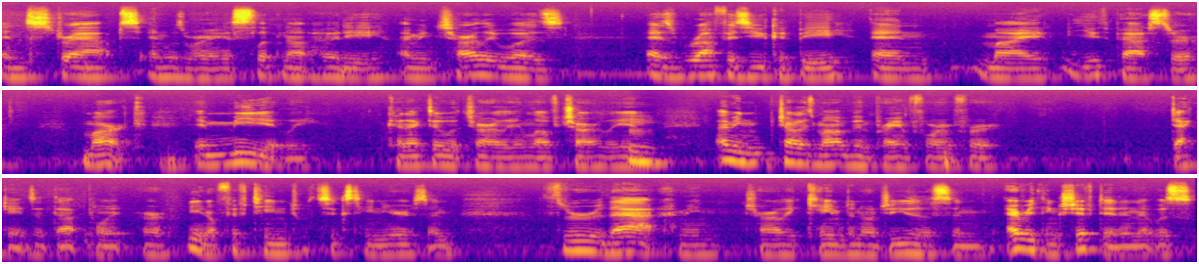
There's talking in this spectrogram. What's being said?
and straps, and was wearing a Slipknot hoodie. I mean, Charlie was as rough as you could be, and my youth pastor, Mark, immediately connected with Charlie and loved Charlie. And Mm. I mean, Charlie's mom had been praying for him for decades at that point, or, you know, 15, 16 years. And through that, I mean, Charlie came to know Jesus and everything shifted. And it was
